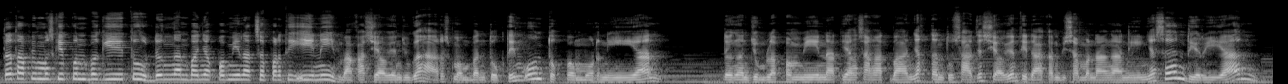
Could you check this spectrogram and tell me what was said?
Tetapi meskipun begitu, dengan banyak peminat seperti ini, maka Xiaoyan juga harus membentuk tim untuk pemurnian. Dengan jumlah peminat yang sangat banyak, tentu saja Xiaoyan tidak akan bisa menanganinya sendirian.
